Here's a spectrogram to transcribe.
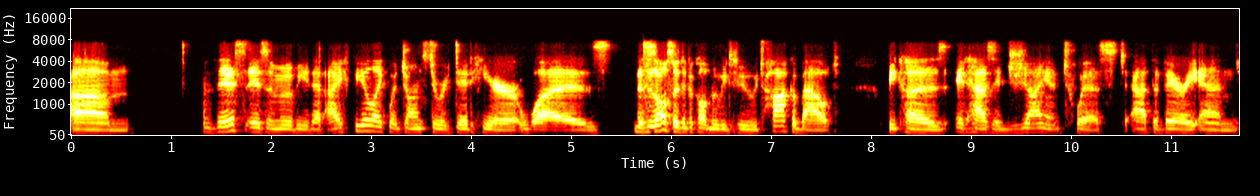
Um, this is a movie that I feel like what Jon Stewart did here was this is also a difficult movie to talk about because it has a giant twist at the very end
